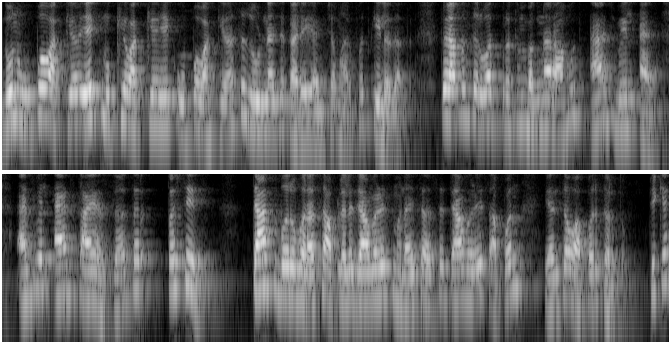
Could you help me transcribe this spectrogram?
दोन उपवाक्य एक मुख्य वाक्य एक उपवाक्य असं जोडण्याचं कार्य यांच्या मार्फत केलं जातं. तर आपण सर्वात प्रथम बघणार आहोत as well as as well as काय असतं? तर तसेच त्याचबरोबर असं आपल्याला ज्या वेळेस म्हणायचं असतं त्यावेळेस आपण यांचा वापर करतो. ठीक आहे?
